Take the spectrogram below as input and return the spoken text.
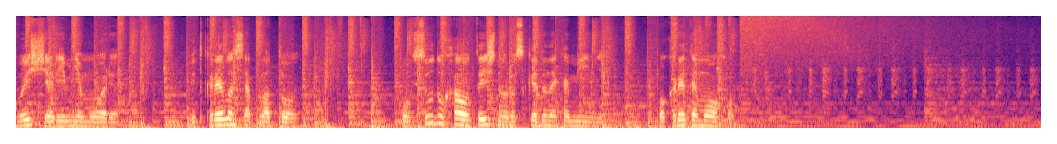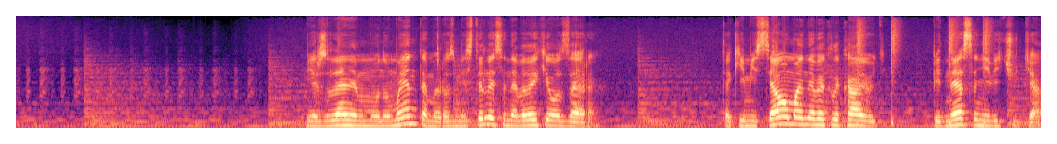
вище рівня моря. Відкрилося плато. Повсюду хаотично розкидане каміння, покрите мохом. Між зеленими монументами розмістилися невеликі озера. Такі місця у мене викликають піднесені відчуття.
